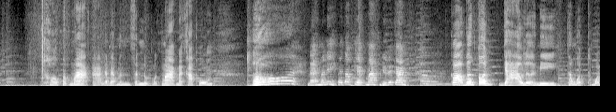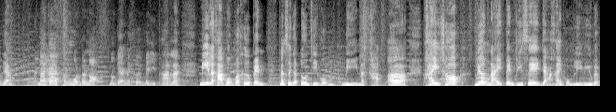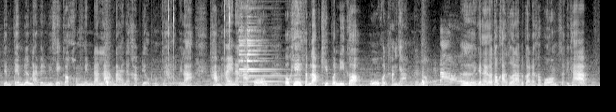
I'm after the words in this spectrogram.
ชอบมากๆ อ่านแล้วแบบมันสนุกมากๆนะครับผม โอ้ยไหนมานี่ไม่ต้องเก็บมาอยู่ด้วยกัน ก็เบื้องต้นยาวเลยมีทั้งหมดทั้งหมดยัง น่าจะทั้งหมดแล้วเนาะน้องแก้มไม่เคยไม่หยิบพลาดอะไร นี่แหละครับผมก็คือเป็นหนังสือการ์ตูนที่ผมมีนะครับเออใครชอบเรื่องไหนเป็นพิเศษ อยากให้ผมรีวิวแบบเต็มๆเรื่องไหนเป็นพิเศษก็คอมเมนต์ด้านล่างได้นะครับ เดี๋ยวผมจะหาเวลาทำให้นะครับผมโอเคสำหรับคลิปวันนี้ก็อู้ค่อนข้างยาวเหมือนกันเนาะบ๊ายบายเออยังไงก็ต้องขอตัวลาไปก่อนนะครับผม สวัสดีครับ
